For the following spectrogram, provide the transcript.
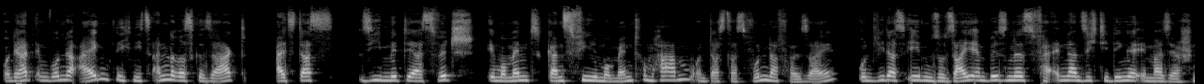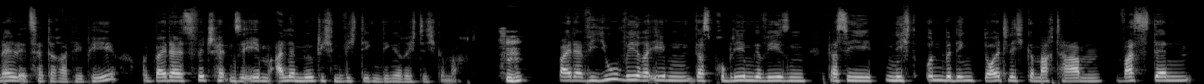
Und er hat im Grunde eigentlich nichts anderes gesagt, als dass sie mit der Switch im Moment ganz viel Momentum haben und dass das wundervoll sei. Und wie das eben so sei im Business, verändern sich die Dinge immer sehr schnell etc. pp. Und bei der Switch hätten sie eben alle möglichen wichtigen Dinge richtig gemacht. Mhm. Bei der Wii U wäre eben das Problem gewesen, dass sie nicht unbedingt deutlich gemacht haben, was denn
